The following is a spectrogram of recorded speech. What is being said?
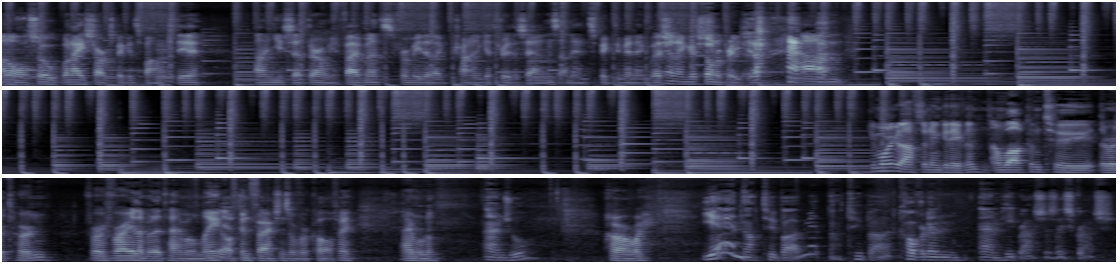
And also, when I start speaking Spanish to you, and you sit there and wait five minutes for me to like try and get through the sentence and then speak to me in English, In English. don't appreciate it. um, Good morning, good afternoon, good evening, and welcome to the return for a very limited time only Yes. of Confessions Over Coffee. I'm Ronan. And Joel? How are we? Yeah, not too bad, mate. Not too bad. Covered in um, heat rashes, I scratch.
